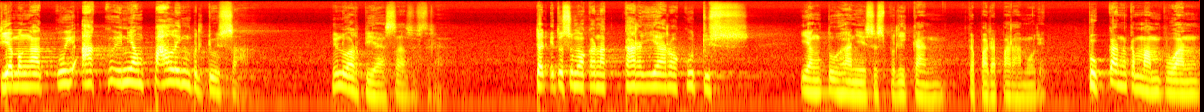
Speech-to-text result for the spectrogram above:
dia mengakui aku ini yang paling berdosa. Ini luar biasa, Saudara. Dan itu semua karena karya Roh Kudus yang Tuhan Yesus berikan kepada para murid, bukan kemampuan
